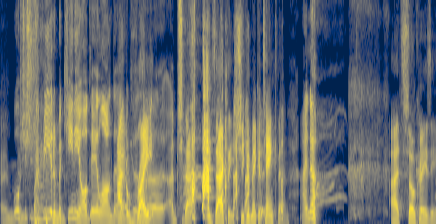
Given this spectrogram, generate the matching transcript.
And, Well, and she should be in a bikini all day long then. I- because, right? uh, I'm That exactly. She could make a tank then. I know. Uh, it's so crazy.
